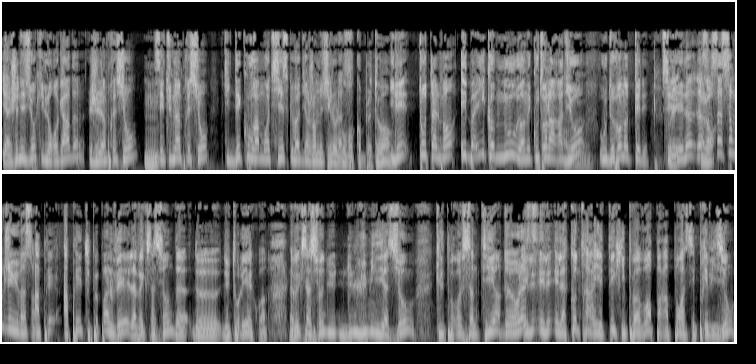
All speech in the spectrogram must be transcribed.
Il y a Genesio qui le regarde. J'ai l'impression, Mhm. c'est une impression, qui découvre à moitié ce que va dire Jean-Michel Aulas. complètement. Il est totalement ébahi comme nous en écoutant la radio ou devant notre télé. C'est Oui. la, la Alors, sensation que j'ai eue, Vincent. Après, après, tu peux pas enlever la vexation de, de- du taulier, quoi. La vexation du, de l'humiliation qu'il peut ressentir De Aulas. et la contrariété qu'il peut avoir par rapport à ses prévisions,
